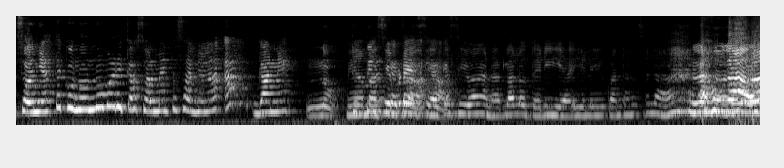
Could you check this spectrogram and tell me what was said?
Soñaste con un número y casualmente salió una. Ah, gané. No. Mi mamá siempre decía que se iba a ganar la lotería. Y yo le dije, ¿cuántas veces la, la jugado?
